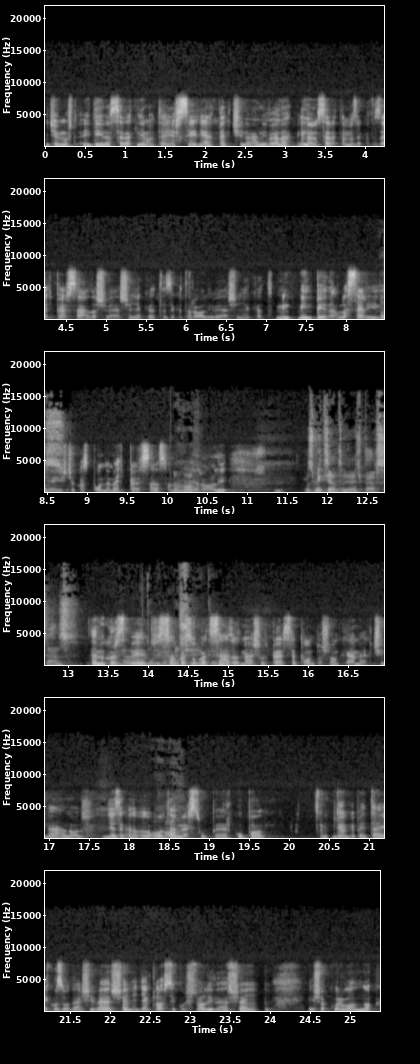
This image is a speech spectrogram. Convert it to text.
Úgyhogy most idén azt szeretném a teljes szériát megcsinálni vele. Én nagyon szeretem ezeket az egy per százas versenyeket, ezeket a rally versenyeket, mint, mint például a Szelénia az... is, csak az pont nem egy per száz, hanem Aha. ilyen rally. Az mit jelent, hogy egy per száz? Amikor szakaszokat század másodpercre pontosan kell megcsinálnod. Ugye ez az Oldtimer szuperkupa, tulajdonképpen egy tájékozódási verseny, egy ilyen klasszikus rally verseny, és akkor vannak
